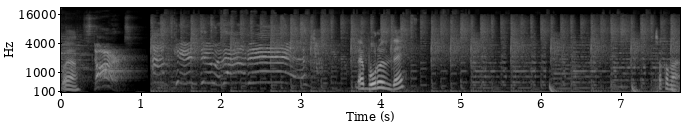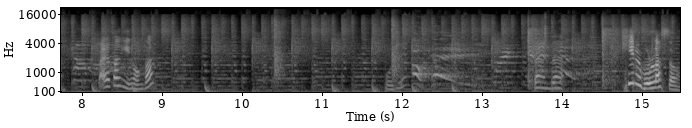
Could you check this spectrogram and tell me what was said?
뭐야? 나 모르는데? 잠깐만. 빨강이 이건가? 뭐지? 빰빰. 키를 몰랐어.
